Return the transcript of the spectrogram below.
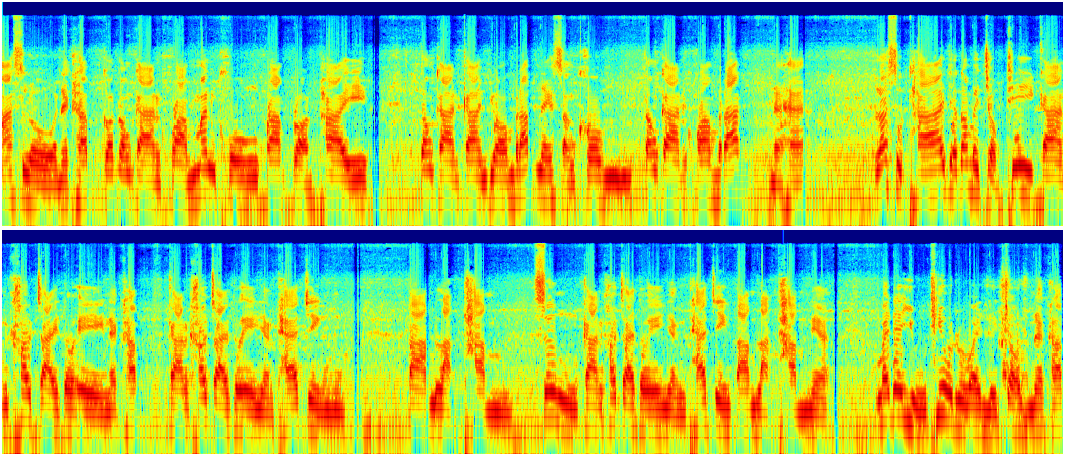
มาสโลนะครับ ก็ต้องการความมั่นคง ความปลอดภัย ต้องการการยอมรับในสังคม ต้องการความรักนะฮะ และสุดท้ายจะต้องไปจบที่การเข้าใจตัวเองนะครับ การเข้าใจตัวเองอย่างแท้จริงตามหลักธรรม ซึ่งการเข้าใจตัวเองอย่างแท้จริงตามหลักธรรมเนี่ยไม่ได้อยู่ที่รวยหรือจนนะครับ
